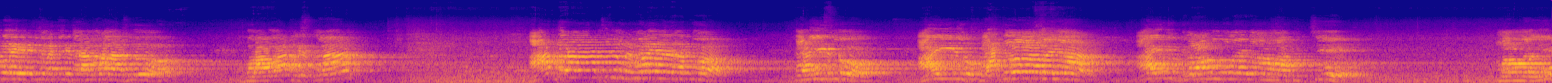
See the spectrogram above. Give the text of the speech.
రాముడికే ఇటువంటి ధర్మరాజు బావా కృష్ణ అర్ధరాజులు విమలైనప్పుడు కనీసం ఐదు పట్టణాలైన ఐదు గ్రామములైనా మాకు ఇచ్చి మమ్మల్ని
